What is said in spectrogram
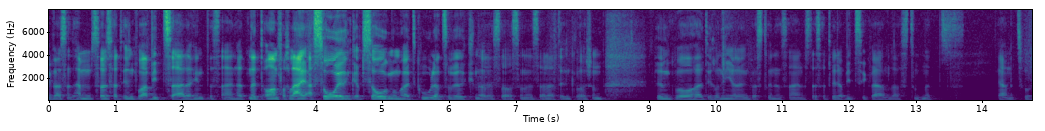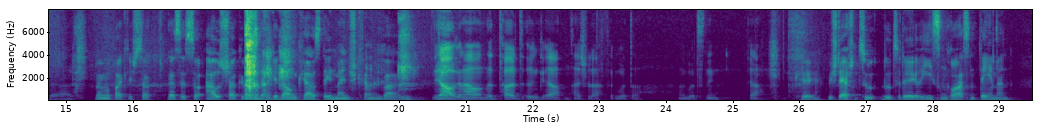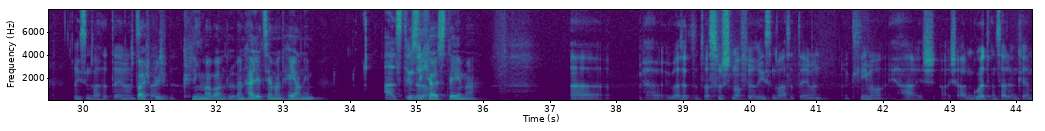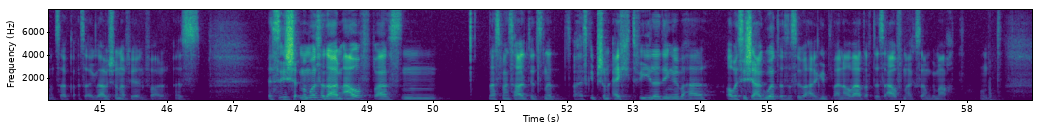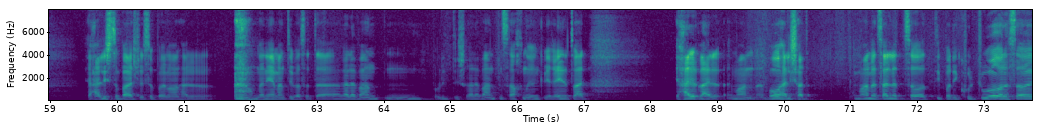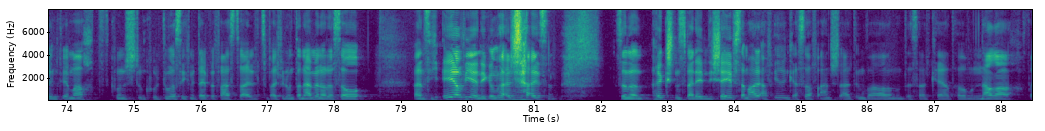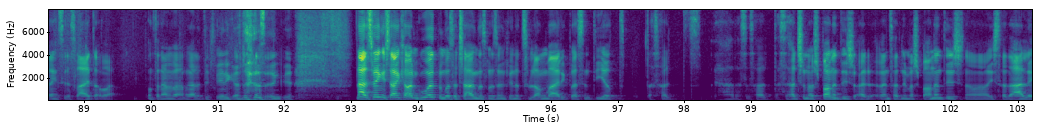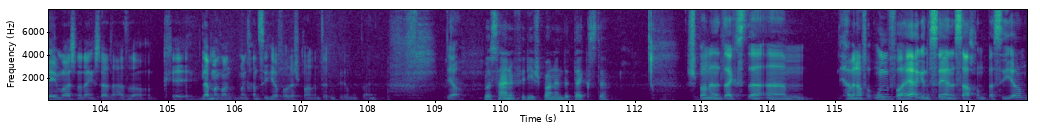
ich weiß nicht, soll es halt irgendwo ein Witz dahinter sein. Halt nicht einfach auch so irgendwie besogen, um halt cooler zu wirken oder so, sondern es soll halt irgendwo schon irgendwo halt Ironie oder irgendwas drinnen sein, dass das halt wieder witzig werden lässt und nicht, ja, nicht zu real. Wenn man praktisch sagt, dass es so ausschaut, wie wenn der Gedanke aus dem Mensch kommen war. Ja, genau. Nicht halt irgendwie, ja, das ist vielleicht ein, guter, ein gutes Ding. Ja, Okay. Wie stehst du zu, du zu den riesengroßen Themen? Riesengroße Themen. Zum Beispiel Klimawandel. Wenn halt jetzt jemand hernimmt, Als für Ding, sich oder? als Thema. Äh, ja, ich weiß jetzt nicht, was sonst noch für riesengroße Themen. Klima, ja, ist, ist allem gut, wenn es halt irgendjemand sagt. Also ich glaube schon auf jeden Fall. Es, es ist, man muss halt allem aufpassen, dass man es halt jetzt nicht, es gibt schon echt viele Dinge überall, aber es ist ja auch gut, dass es überall gibt, weil man wird auf das aufmerksam gemacht. Und ja, halt ist zum Beispiel super, wenn halt, wenn jemand über so die relevanten, politisch relevanten Sachen irgendwie redet, weil ja, halt, weil, ich meine, wo halt ist halt, ich meine, wenn es halt nicht so tipo die Kultur oder so irgendwie macht, Kunst und Kultur sich mit dem befasst, weil zum Beispiel Unternehmen oder so werden sich eher wenig um halt scheißen. Sondern höchstens, wenn eben die Chefs einmal auf irgendeiner Veranstaltung waren und das halt gehört haben und nachher bringen sie das weiter. Aber Unternehmen waren relativ wenig. Also irgendwie. Na, deswegen ist eigentlich allem gut. Man muss halt schauen, dass man es irgendwie nicht zu langweilig präsentiert. Dass halt, dass es halt, dass es halt schon noch spannend ist. Weil wenn es halt nicht mehr spannend ist, dann ist es halt alle im Arsch. Dann denkst halt, also, okay. Ich glaube, man kann, man kann sich hier voll spannend irgendwie umbringen. Ja. Was sind für die spannende Texte? Spannende Texte. Ähm, ich habe einfach unvorhergesehene Sachen passieren.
